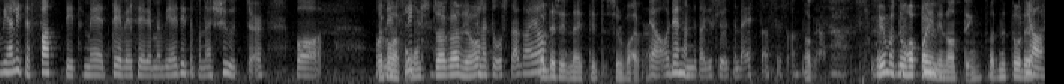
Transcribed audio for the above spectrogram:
vi har lite fattigt med tv-serier men vi har tittat på den här Shooter på, på Det kommer på Netflix. onsdagar, ja. Eller torsdagar, ja. Och Designated Survivor. Ja, och den har nu tagit slut den där ettans säsong. Okej. Men vi måste nu hoppa in i någonting. För att nu tog det, Ja.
